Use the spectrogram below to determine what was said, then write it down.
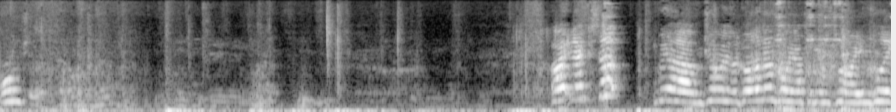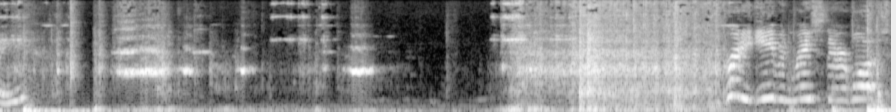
Oh. Alright, next up, we have Joey Pretty even race there it was.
